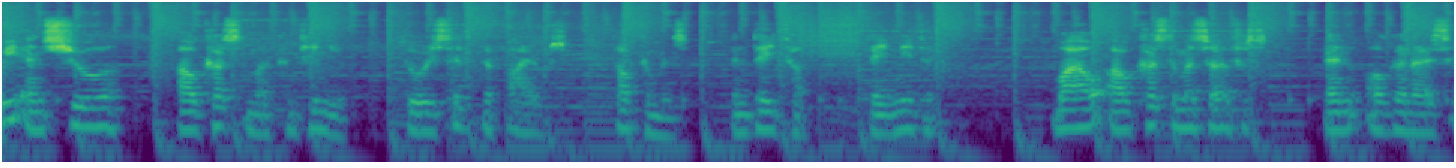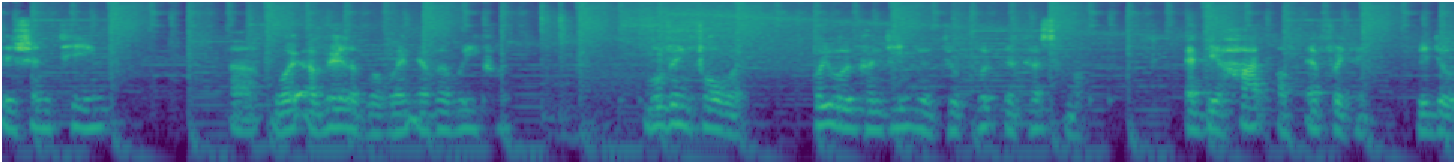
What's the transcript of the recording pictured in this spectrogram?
We ensure our customer continue to receive the files, documents, and data they needed, while our customer service and organization team uh, were available whenever we could. Moving forward, we will continue to put the customer at the heart of everything we do,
